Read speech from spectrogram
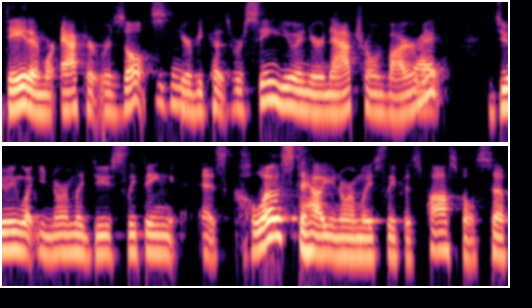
data, more accurate results mm-hmm. here because we're seeing you in your natural environment, right. doing what you normally do, sleeping as close to how you normally sleep as possible. So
